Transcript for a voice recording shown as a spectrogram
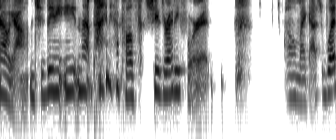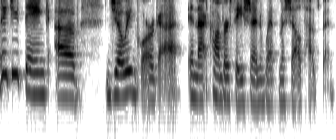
Oh yeah, and she's been eating that pineapple, so she's ready for it. Oh my gosh. What did you think of Joey Gorga in that conversation with Michelle's husband?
